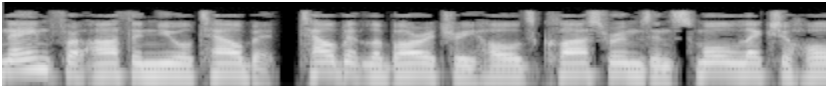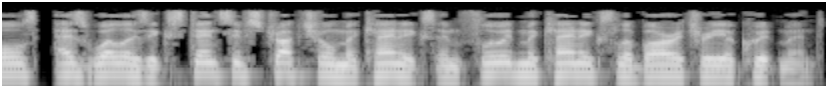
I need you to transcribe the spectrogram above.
Named for Arthur Newell Talbot, Talbot Laboratory holds classrooms and small lecture halls, as well as extensive structural mechanics and fluid mechanics laboratory equipment.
